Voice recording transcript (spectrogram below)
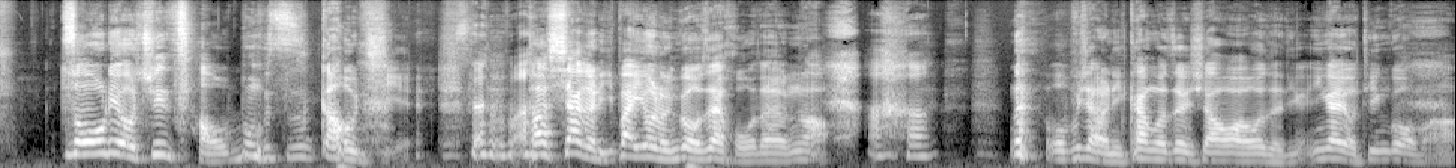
周六去找牧师告解，他下个礼拜又能够再活得很好啊？那我不晓得你看过这个笑话或者听，应该有听过嘛？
